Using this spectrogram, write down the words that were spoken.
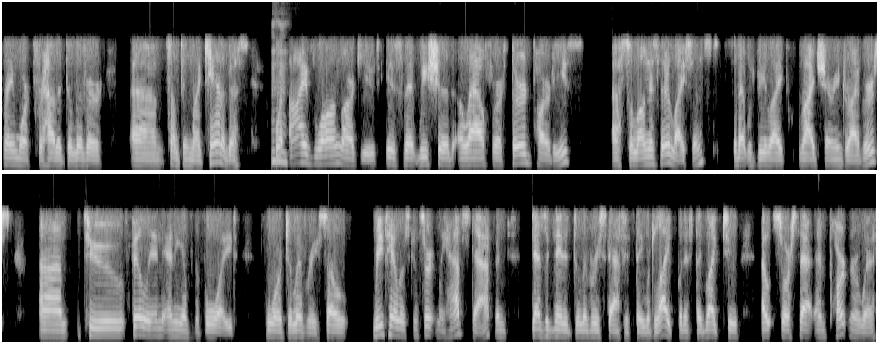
framework for how to deliver um, something like cannabis. Mm-hmm. What I've long argued is that we should allow for third parties, uh, so long as they're licensed, so that would be like ride sharing drivers, um, to fill in any of the void for delivery. So retailers can certainly have staff and designated delivery staff if they would like, but if they'd like to outsource that and partner with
